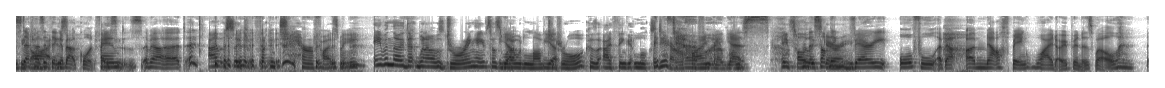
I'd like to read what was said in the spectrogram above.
and big Steph has a thing about gaunt faces. And- about Abs- it fucking terrifies me. Even though that when I was drawing heaps, that's what I would love Yeah. to draw because I think it looks It is terrifying. terrifying. but I yes. It's oh, really there's scary. something very awful about a mouth being wide open as well,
